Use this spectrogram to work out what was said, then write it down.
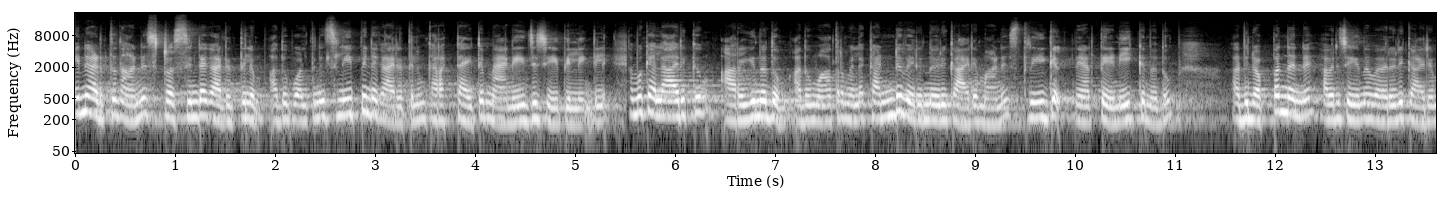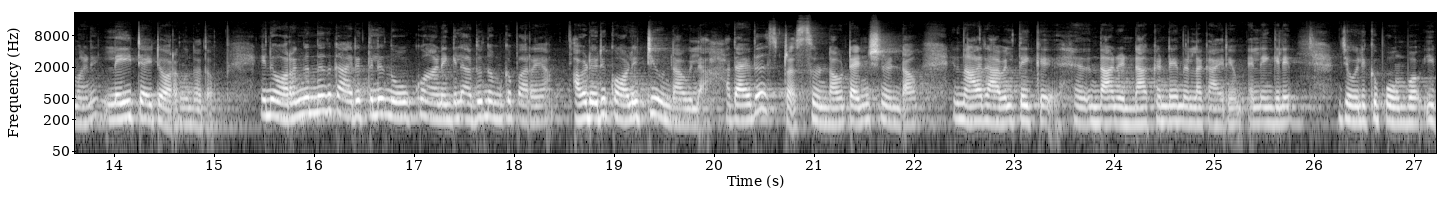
ഇനി അടുത്തതാണ് സ്ട്രെസ്സിന്റെ കാര്യത്തിലും അതുപോലെ തന്നെ സ്ലീപ്പിന്റെ കാര്യത്തിലും കറക്റ്റായിട്ട് മാനേജ് ചെയ്തില്ലെങ്കിൽ നമുക്ക് എല്ലാവർക്കും അറിയുന്നതും അതുമാത്രമല്ല കണ്ടുവരുന്ന ഒരു കാര്യമാണ് സ്ത്രീകൾ നേരത്തെ എണീക്കുന്നതും. അതിനൊപ്പം തന്നെ അവർ ചെയ്യുന്ന വേറൊരു കാര്യമാണ് ലേറ്റായിട്ട് ഉറങ്ങുന്നതും. ഇനി ഉറങ്ങുന്നത് കാര്യത്തിൽ നോക്കുകയാണെങ്കിൽ അതും നമുക്ക് പറയാം. അവിടെ ഒരു ക്വാളിറ്റി ഉണ്ടാവില്ല. അതായത് സ്ട്രെസ് ഉണ്ടാവും ടെൻഷൻ ഉണ്ടാവും. ഇനി നാളെ രാവിലത്തേക്ക് എന്താണ് ഉണ്ടാക്കേണ്ടതെന്നുള്ള കാര്യം അല്ലെങ്കിൽ ജോലിക്ക് പോകുമ്പോൾ ഈ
